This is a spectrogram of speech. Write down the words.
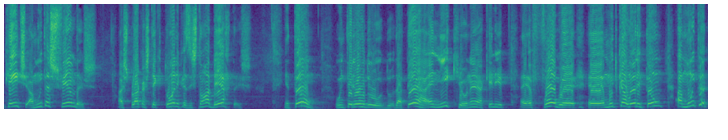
quente, há muitas fendas. As placas tectônicas estão abertas. Então, o interior do, do, da Terra é níquel, né? aquele é, fogo, é, é, muito calor, então há muita.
